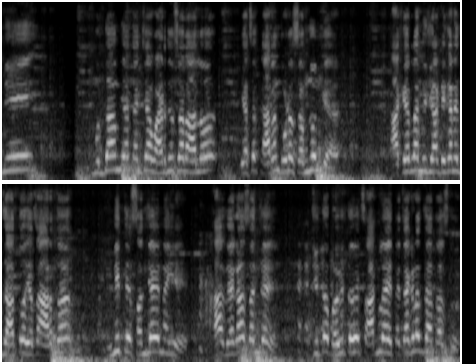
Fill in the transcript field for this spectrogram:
मी मुद्दाम या त्यांच्या वाढदिवसाला आलो याचं कारण थोडं समजून घ्या. अखेरला मी ज्या ठिकाणी जातो याचा अर्थ मी ते संजय नाहीये हा वेगळा संजय जिथं भवितव्य चांगलं आहे त्याच्याकडेच जात असतो.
